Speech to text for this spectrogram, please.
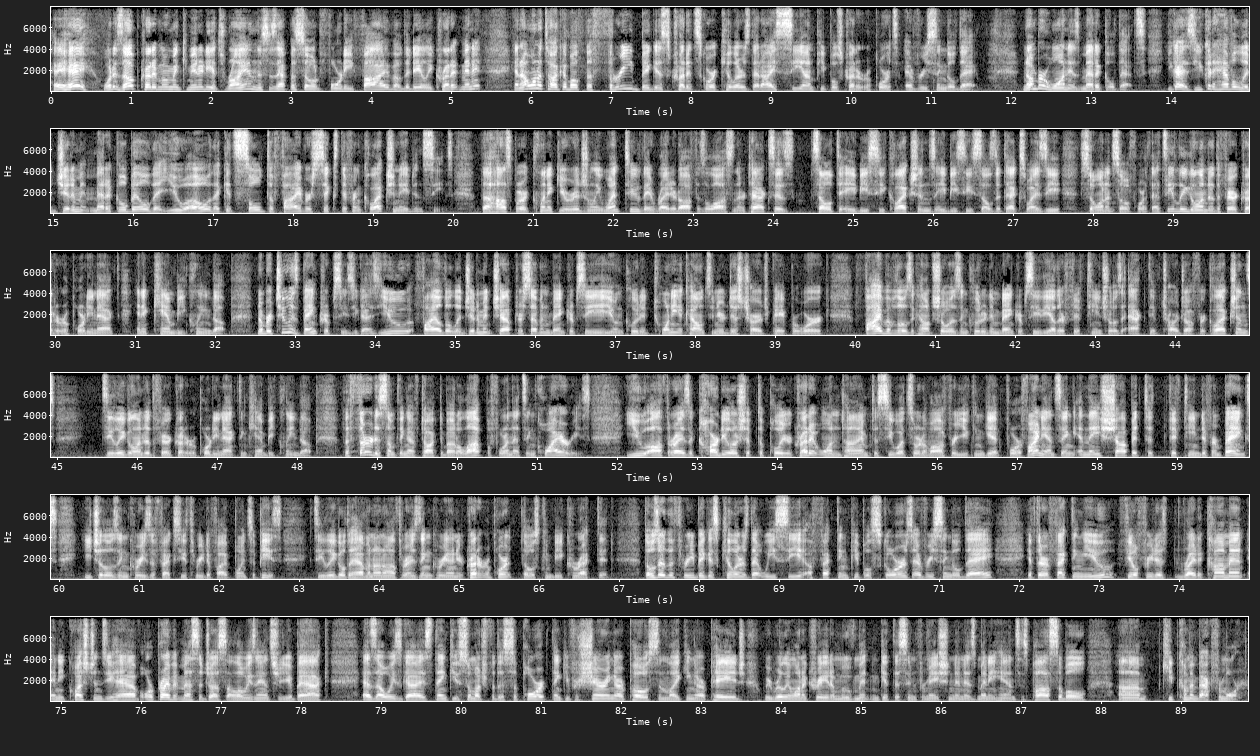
Hey, hey, what is up, Credit Movement community? It's Ryan. This is episode 45 of the Daily Credit Minute, and I want to talk about the three biggest credit score killers that I see on people's credit reports every single day. Number one is medical debts. You guys, you could have a legitimate medical bill that you owe that gets sold to five or six different collection agencies. The hospital or clinic you originally went to, they write it off as a loss in their taxes sell it to ABC Collections, ABC sells it to XYZ, so on and so forth. That's illegal under the Fair Credit Reporting Act and it can be cleaned up. Number two is bankruptcies, you guys. You filed a legitimate Chapter 7 bankruptcy, you included 20 accounts in your discharge paperwork. Five of those accounts show as included in bankruptcy, the other 15 show as active charge off for collections. It's illegal under the Fair Credit Reporting Act and can be cleaned up. The third is something I've talked about a lot before, and that's inquiries. You authorize a car dealership to pull your credit one time to see what sort of offer you can get for financing, and they shop it to 15 different banks. Each of those inquiries affects you three to five points apiece. It's illegal to have an unauthorized inquiry on your credit report. Those can be corrected. Those are the three biggest killers that we see affecting people's scores every single day. If they're affecting you, feel free to write a comment, any questions you have, or private message us. I'll always answer you back. As always, guys, thank you so much for the support. Thank you for sharing our posts and liking our page. We really want to create a movement and get this information in as many hands as possible. Um, keep coming back for more.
